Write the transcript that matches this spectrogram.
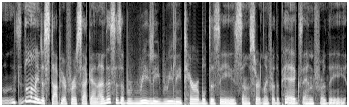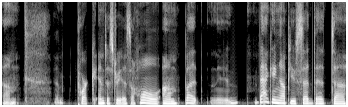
let me just stop here for a second. Uh, this is a really, really terrible disease, uh, certainly for the pigs and for the um, pork industry as a whole. Um, but uh, backing up, you said that uh,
